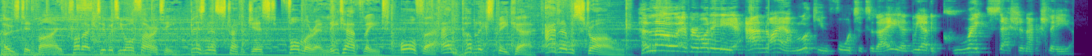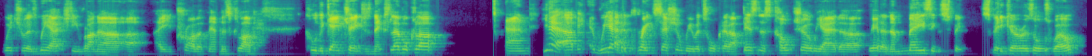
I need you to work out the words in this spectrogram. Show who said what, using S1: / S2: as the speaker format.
S1: Hosted by Productivity Authority, business strategist, former elite athlete, author, and public speaker, Adam Strong.
S2: Hello, everybody, and I am looking forward to today. And we had a great session actually which was we actually run a, a, a private members club called the Game Changers Next Level Club. And yeah, I mean, we had a great session. We were talking about business culture. We had a, we had an amazing spe- speaker as, as well,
